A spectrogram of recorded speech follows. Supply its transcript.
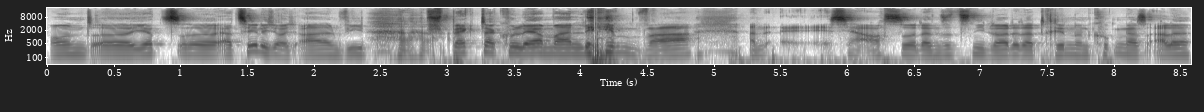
und äh, jetzt äh, erzähle ich euch allen, wie spektakulär mein Leben war. Und äh, ist ja auch so, dann sitzen die Leute da drin und gucken das alle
